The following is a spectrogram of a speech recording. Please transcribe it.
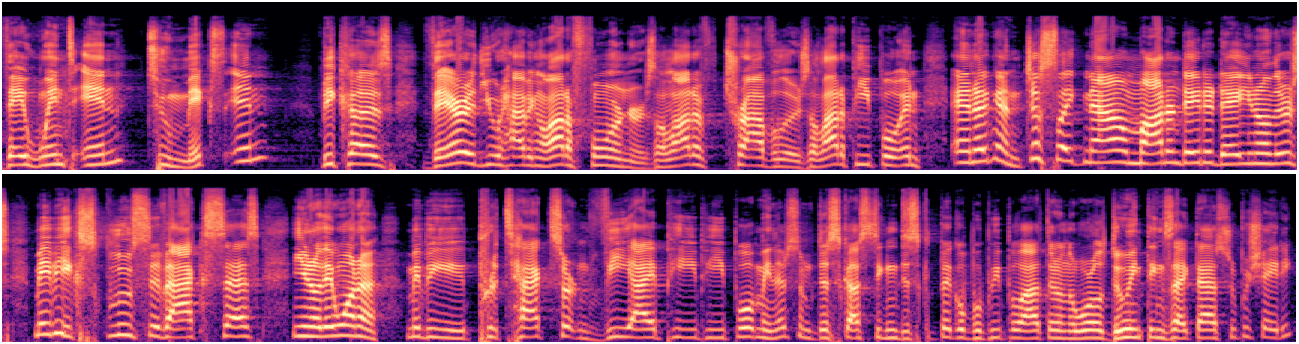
they went in to mix in because there you were having a lot of foreigners, a lot of travelers, a lot of people. And, and again, just like now, modern day today, you know, there's maybe exclusive access. You know, they want to maybe protect certain VIP people. I mean, there's some disgusting, despicable people out there in the world doing things like that, super shady.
